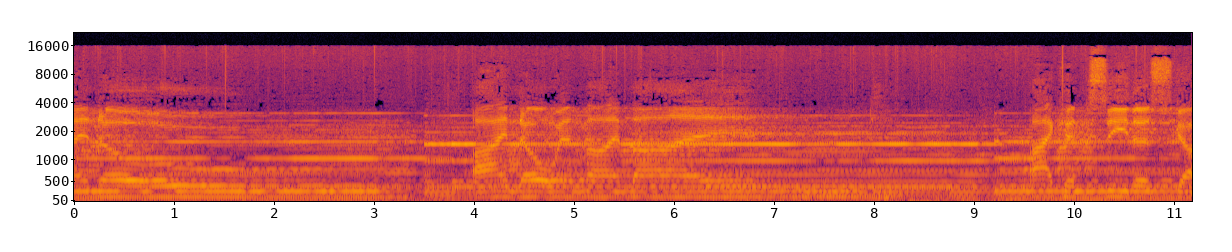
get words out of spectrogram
I know, I know in my mind, I can see the scars,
